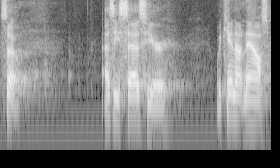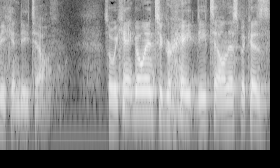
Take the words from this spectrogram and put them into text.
So, as he says here, we cannot now speak in detail. So we can't go into great detail on this because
